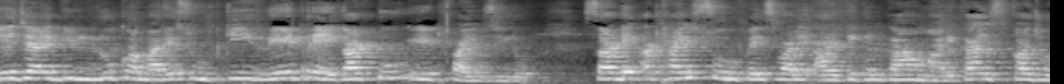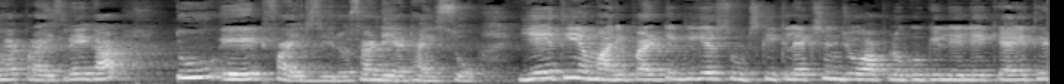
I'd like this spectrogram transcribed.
ये जाएगी लुक हमारे सूट की रेट रहेगा टू एट फाइव ज़ीरो साढ़े अट्ठाईस सौ रुपए इस वाले आर्टिकल का हमारे का इसका जो है प्राइस रहेगा टू एट फाइव ज़ीरो साढ़े अट्ठाईस सौ। ये थी हमारी पार्टी वियर सूट्स की कलेक्शन जो आप लोगों के लिए लेके आए थे।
